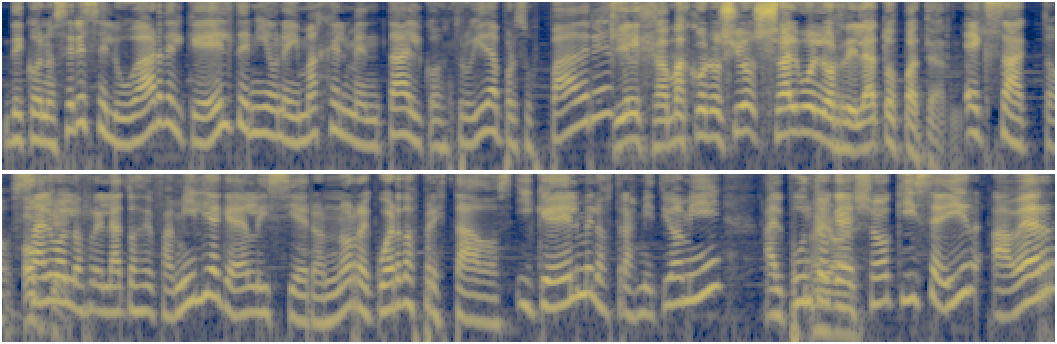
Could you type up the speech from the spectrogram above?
de conocer ese lugar del que él tenía una imagen mental construida por sus padres. Que él jamás conoció, salvo en los relatos paternos. Exacto, salvo Ok. los relatos de familia que a él le hicieron, ¿no? Recuerdos prestados. Y que él me los transmitió a mí al punto que yo quise ir a ver,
